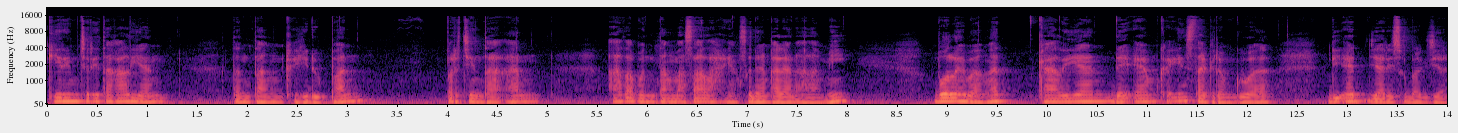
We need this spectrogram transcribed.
kirim cerita kalian tentang kehidupan, percintaan, ataupun tentang masalah yang sedang kalian alami, boleh banget kalian DM ke Instagram gue di @jarisubagja.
